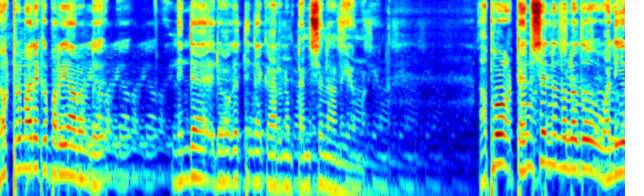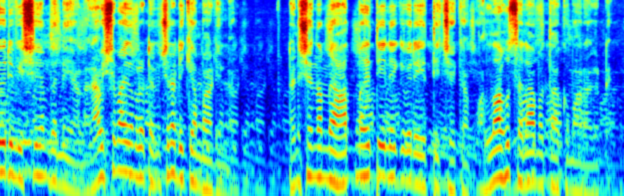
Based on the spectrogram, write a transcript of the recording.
ഡോക്ടർമാരൊക്കെ പറയാറുണ്ട് നിന്റെ രോഗത്തിന്റെ കാരണം ടെൻഷനാണ് എന്ന്. അപ്പോൾ ടെൻഷൻ എന്നുള്ളത് വലിയൊരു വിഷയം തന്നെയാണ്. ആവശ്യമായി നമ്മൾ ടെൻഷൻ അടിക്കാൻ പാടില്ല. ടെൻഷൻ നമ്മെ ആത്മഹത്യയിലേക്ക് വരെ എത്തിച്ചേക്കാം. അള്ളാഹു സലാമത്താക്കുമാറാകട്ടെ.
